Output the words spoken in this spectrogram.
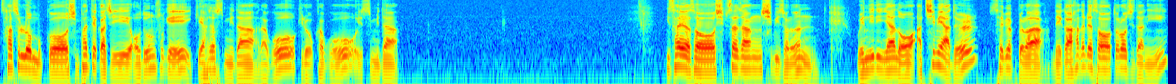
사슬로 묶어 심판 때까지 어두움 속에 있게 하셨습니다. 라고 기록하고 있습니다. 이사야서 14장 12절은 웬일이냐 너 아침의 아들 새벽별아 내가 하늘에서 떨어지다니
